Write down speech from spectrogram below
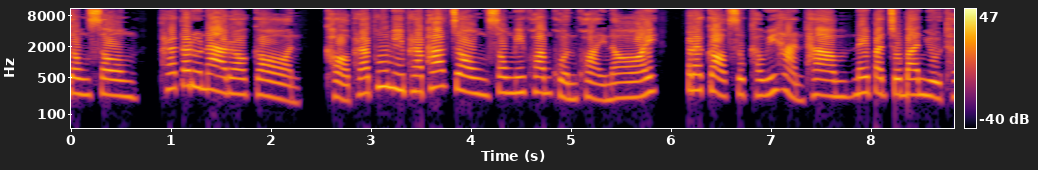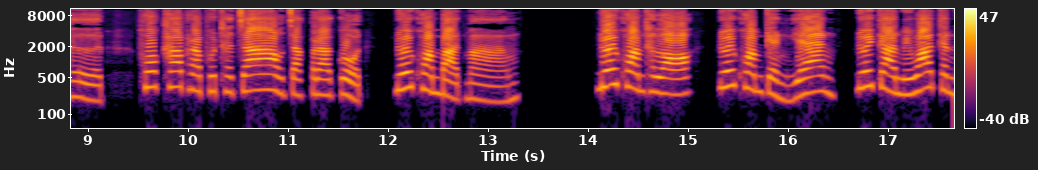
จงทรง พระกรุณารอก่อน ขอพระผู้มีพระภาคจงทรงมีความขวนขวายน้อย ประกอบสุขวิหารธรรมในปัจจุบันอยู่เถิด พวกข้าพระพุทธเจ้าจักปรากฏด้วยความบาดหมาง ด้วยความทะเลาะ ด้วยความแก่งแย่ง ด้วยการวิวาทกัน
